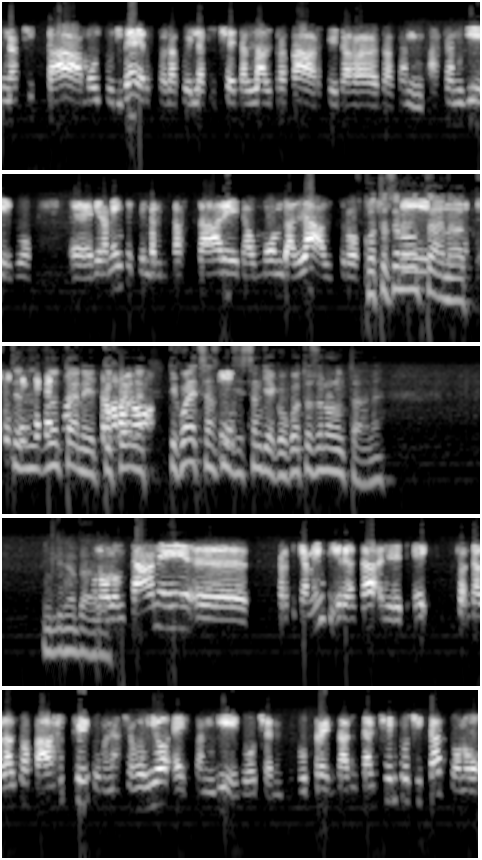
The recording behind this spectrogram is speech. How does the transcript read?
una città molto diversa da quella che c'è dall'altra parte, da, da San, a San Diego. Eh, veramente sembra di passare da un mondo all'altro. Quanto sono e, lontana, t- lontane Tijuana, Tijuana e San, sì. San, Diego? Quanto sono lontane? In linea d'aria? Sono lontane, eh, praticamente in realtà eh, è cioè, dall'altra parte, come la chiamo io, è San Diego, cioè, tre, dal, dal, centro città sono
